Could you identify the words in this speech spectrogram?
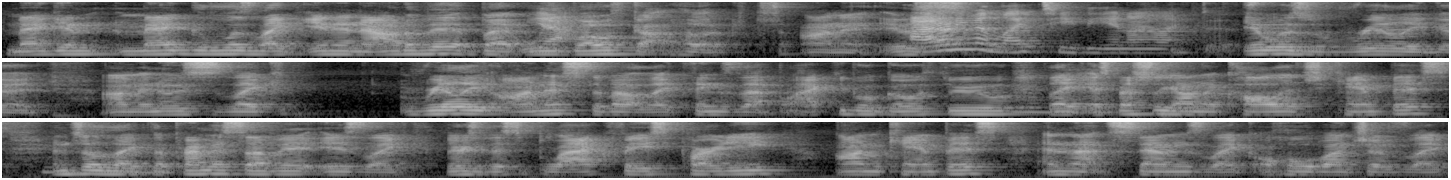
Megan Meg was like in and out of it, but we Yeah. both got hooked on it. It was I don't even like TV, and I liked it. it was really good. Um, and it was like really honest about like things that black people go through like especially on a college campus and so like the premise of it is like there's this blackface party on campus and that stems like a whole bunch of like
